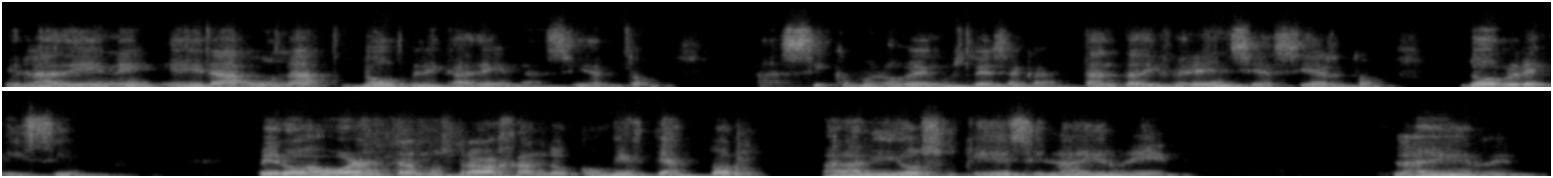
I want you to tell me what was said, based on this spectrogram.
el ADN era una doble cadena, ¿cierto? Así como lo ven ustedes acá, tanta diferencia, ¿cierto? Doble y simple. Pero ahora estamos trabajando con este actor maravilloso que es el ARN. El ARN.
